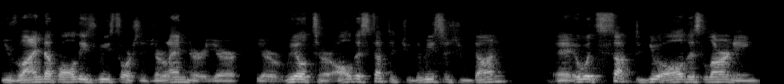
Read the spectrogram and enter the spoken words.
you've lined up all these resources, your lender, your your realtor, all this stuff that you the research you've done. Eh, it would suck to do all this learning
